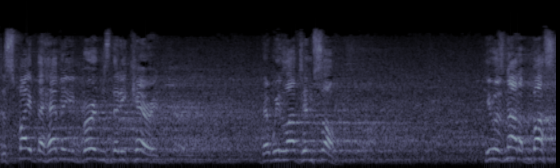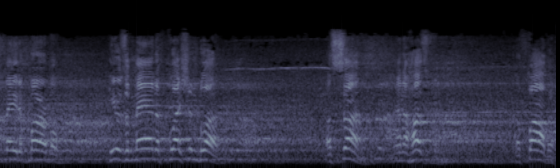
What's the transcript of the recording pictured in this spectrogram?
despite the heavy burdens that he carried, that we loved him so. He was not a bust made of marble. He was a man of flesh and blood, a son and a husband, a father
